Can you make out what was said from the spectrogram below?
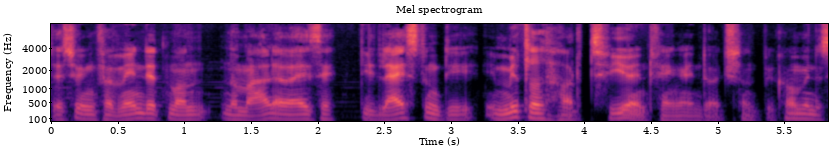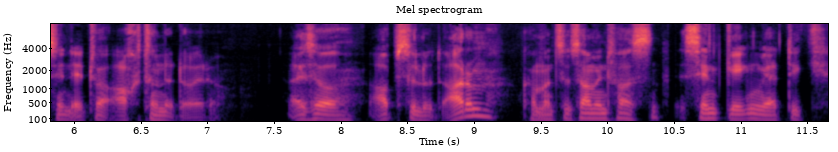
Deswegen verwendet man normalerweise die Leistung, die im Mittel Hartz-IV-Empfänger in Deutschland bekommen, das sind etwa 800 Euro. Also absolut arm, kann man zusammenfassen, sind gegenwärtig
